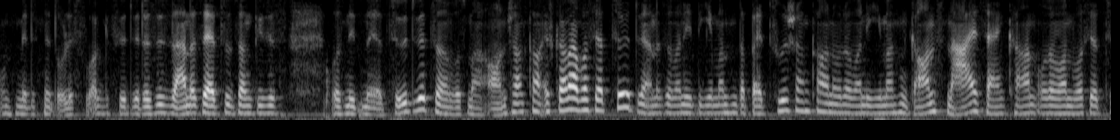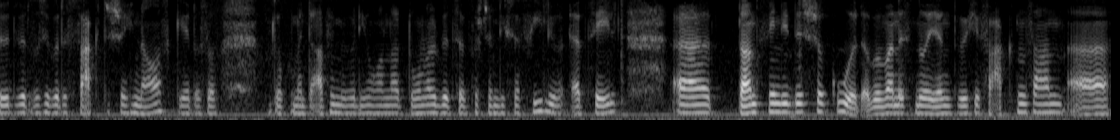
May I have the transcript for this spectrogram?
und mir das nicht alles vorgeführt wird. Also es ist einerseits sozusagen dieses, was nicht nur erzählt wird, sondern was man anschauen kann. Es kann auch was erzählt werden. Also wenn ich jemandem dabei zuschauen kann oder wenn ich jemandem ganz nahe sein kann oder wenn was erzählt wird, was über das Faktische hinausgeht. Also im Dokumentarfilm über die Johanna Donald wird selbstverständlich sehr viel erzählt. Äh, dann finde ich das schon gut. Aber wenn es nur irgendwelche Fakten sind, äh,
